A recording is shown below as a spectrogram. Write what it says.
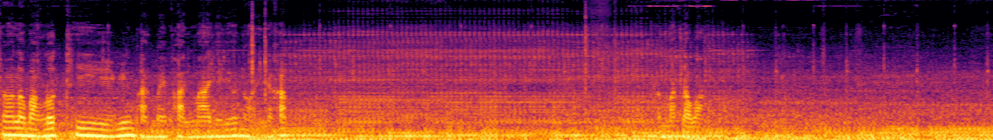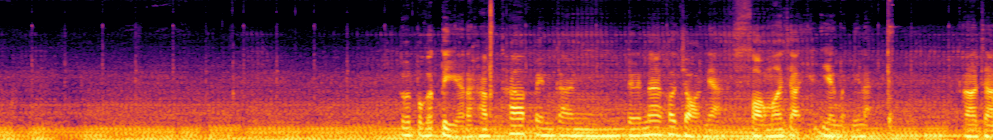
ก็ระวังรถที่วิ่งผ่านไปผ่านมาเยอะๆหน่อยนะครับระมัดระวัง โดยปกตินะครับ ถ้าเป็นการเดินหน้าเข้าจอดเนี่ยซองมันจะเอียงแบบนี้แหละก็จะ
